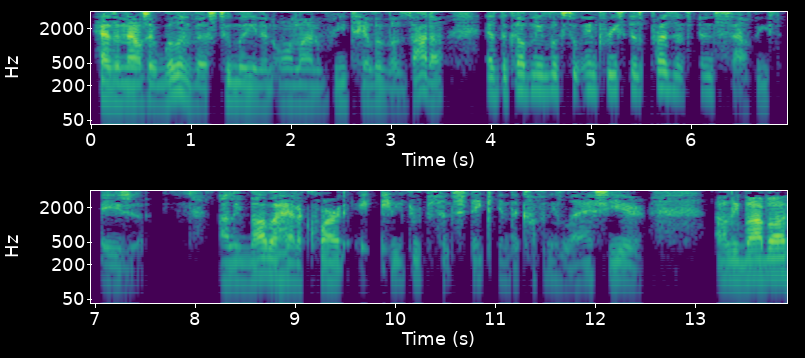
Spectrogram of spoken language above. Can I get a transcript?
has announced it will invest 2 million in online retailer Lazada as the company looks to increase its presence in Southeast Asia. Alibaba had acquired a 83% stake in the company last year. Alibaba,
